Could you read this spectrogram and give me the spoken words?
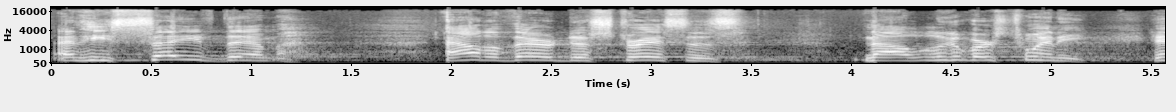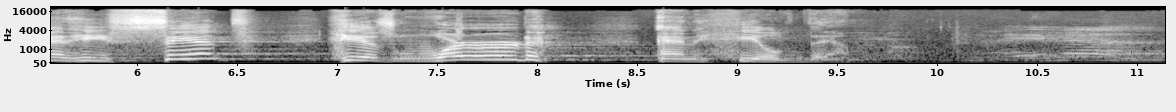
and He saved them out of their distresses. Now look at verse 20. And He sent His word and healed them. Amen.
